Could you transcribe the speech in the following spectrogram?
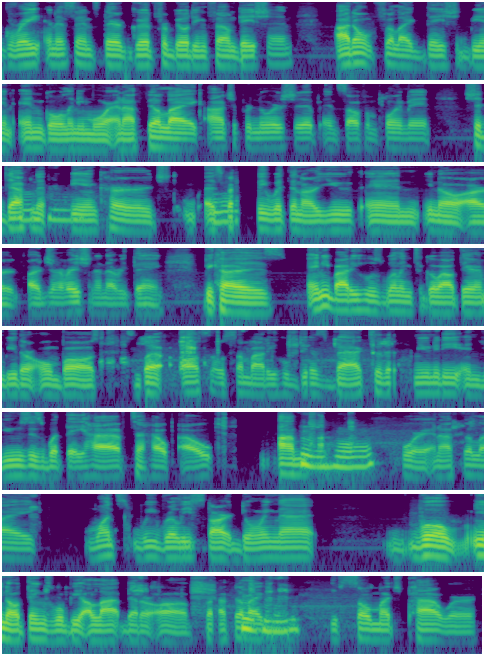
great in a sense. They're good for building foundation. I don't feel like they should be an end goal anymore. And I feel like entrepreneurship and self employment should definitely mm-hmm. be encouraged, especially mm-hmm. within our youth and you know our our generation and everything, because anybody who's willing to go out there and be their own boss, but also somebody who gives back to the community and uses what they have to help out, I'm, mm-hmm. I'm for it. And I feel like once we really start doing that, will you know things will be a lot better off. But I feel mm-hmm. like so much power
